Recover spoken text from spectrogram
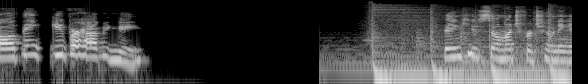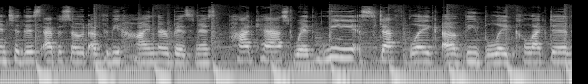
Oh, thank you for having me. Thank you so much for tuning into this episode of the Behind Their Business podcast with me, Steph Blake of the Blake Collective,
